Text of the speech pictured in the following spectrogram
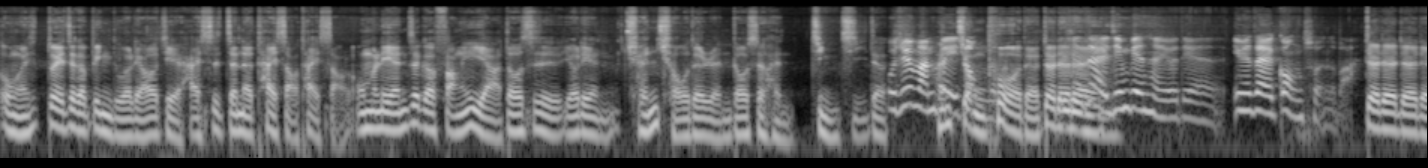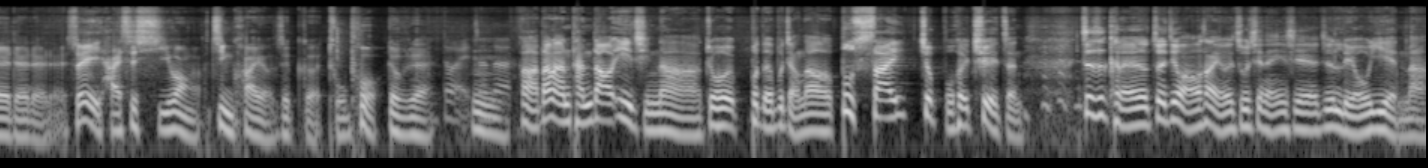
我们对这个病毒的了解还是真的太少太少了。我们连这个防疫啊，都是有点全球的人都是很紧急的，我觉得蛮被动的，窘迫的。对对对，现在已经变成有点，因为在共存了吧？对对对对对对对，所以还是希望尽快有这个突破，对不对？对，真的啊。当然，谈到疫情呢，就会不得不讲到不筛就不会确诊，这是可能最近网络上也会出现现了一些就是流言呐。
